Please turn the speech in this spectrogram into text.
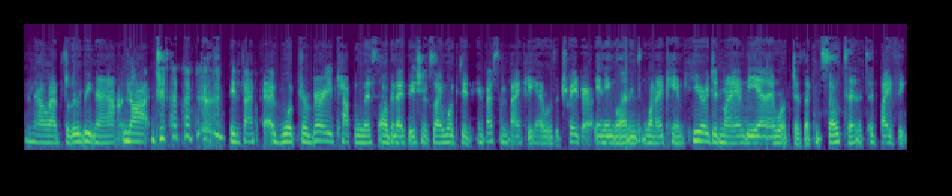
no, absolutely not. Not. in fact, I've worked for very capitalist organizations. So I worked in investment banking. I was a trader in England. When I came here, I did my MBA and I worked as a consultant advising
